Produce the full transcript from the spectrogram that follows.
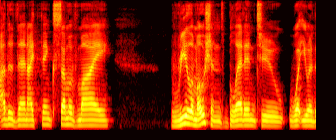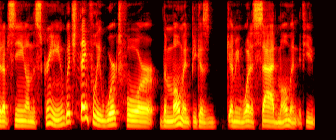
other than I think some of my real emotions bled into what you ended up seeing on the screen, which thankfully worked for the moment because I mean, what a sad moment if you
